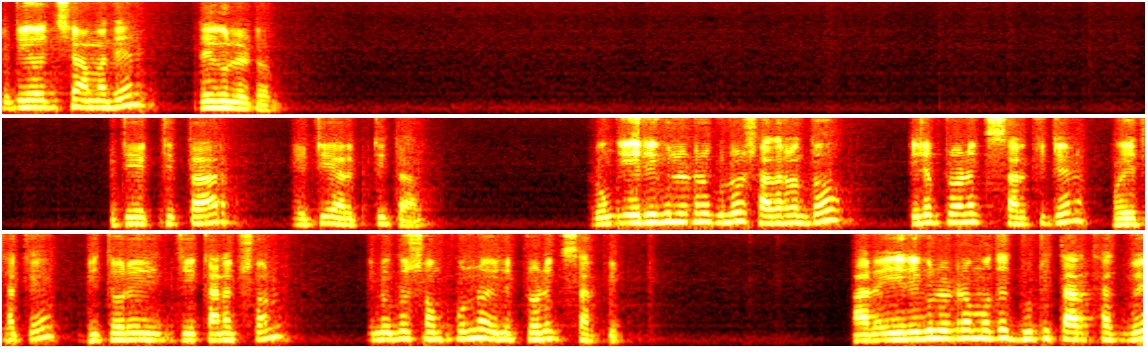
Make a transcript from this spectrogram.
এটি হচ্ছে আমাদের রেগুলেটর। এটি একটি তার, এটি আরেকটি তার। এবং এই রেগুলেটরগুলো সাধারণত ইলেকট্রনিক সার্কিটের হয়ে থাকে। ভিতরে যে কানেকশন এগুলো সম্পূর্ণ ইলেকট্রনিক সার্কিট আর এই রেগুলেটরের মধ্যে দুটি তার থাকবে।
